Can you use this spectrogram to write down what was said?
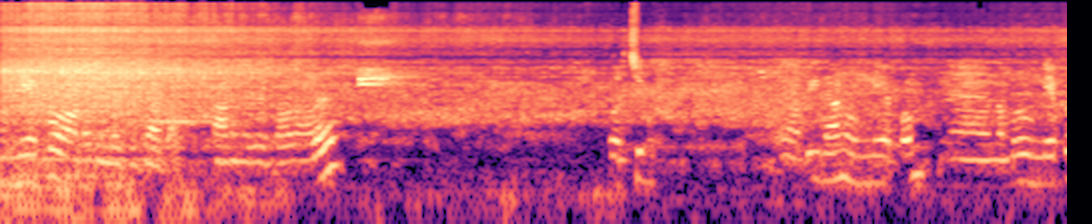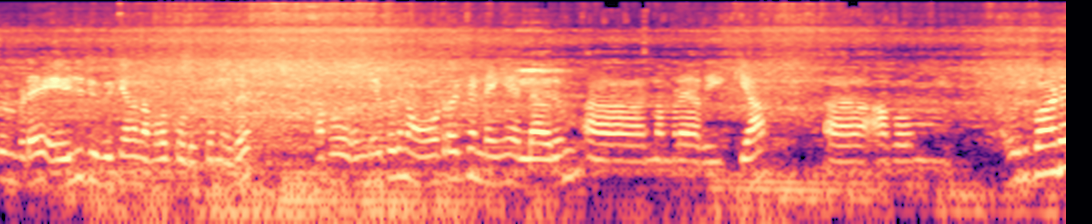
ഉണ്ണിയപ്പമാണ് കാണുന്നത്. കേട്ടോ നമ്മൾ കുറച്ച് അപ്പോൾ ഇതാണ് ഉണ്ണിയപ്പം. നമ്മൾ ഉണ്ണിയപ്പം ഇവിടെ ഏഴ് രൂപയ്ക്കാണ് നമ്മൾ കൊടുക്കുന്നത്. അപ്പോൾ ഉണ്ണിയപ്പത്തിന് ഓർഡറൊക്കെ ഉണ്ടെങ്കിൽ എല്ലാവരും നമ്മളെ അറിയിക്കുക. അപ്പം ഒരുപാട്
